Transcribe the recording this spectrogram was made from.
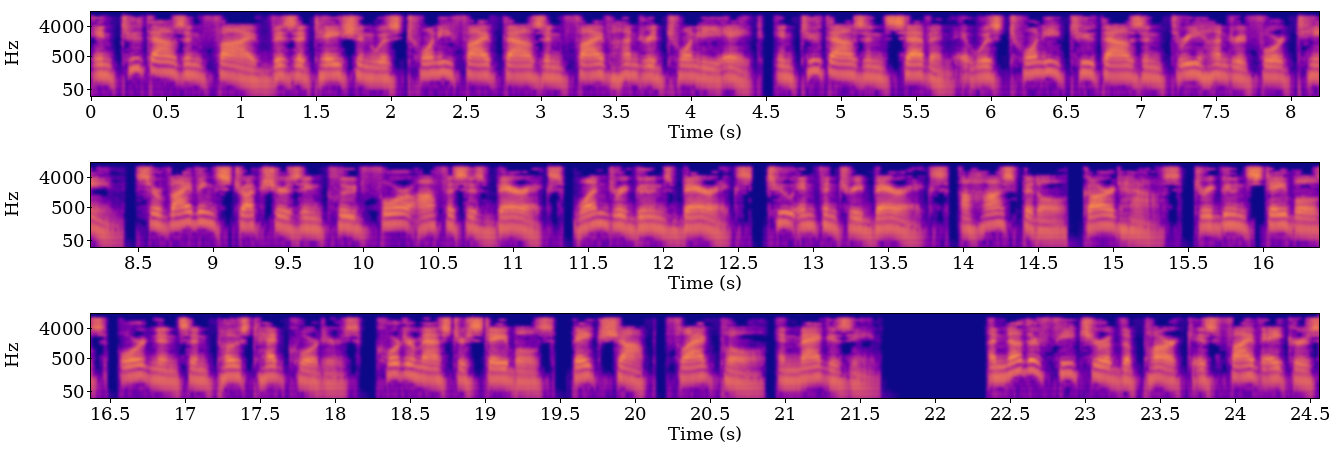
In 2005 visitation was 25,528, in 2007 it was 22,314. Surviving structures include four offices barracks, one dragoons barracks, two infantry barracks, a hospital, guardhouse, dragoon stables, ordnance and post headquarters, quartermaster stables, bake shop, flagpole, and magazine. Another feature of the park is 5 acres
